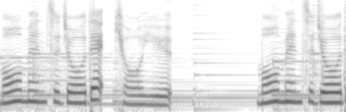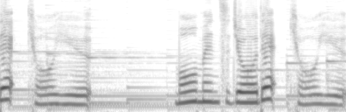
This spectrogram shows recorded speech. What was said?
“moments 上で共有 ”，“moments 上で共有 ”，“moments 上で共有”。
